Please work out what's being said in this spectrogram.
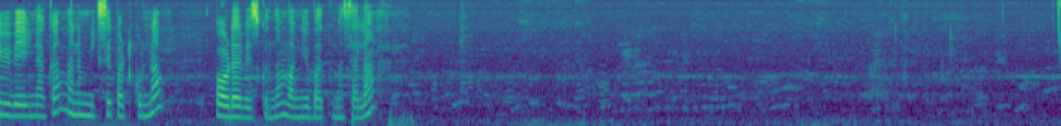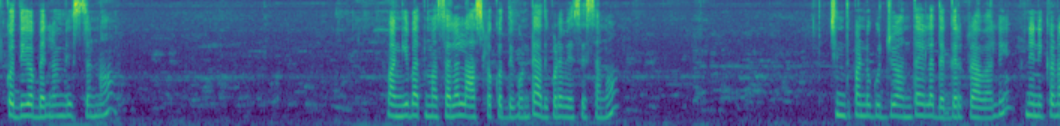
ఇవి వేగినాక మనం మిక్సీ పట్టుకున్న. పౌడర్ వేసుకుందాం. వంగీబాత్ మసాలా. కొద్దిగా బెల్లం వేస్తున్నా. వంగీబాత్ మసాలా లాస్ట్లో కొద్దిగా ఉంటే అది కూడా వేసేసాను. చింతపండు గుజ్జు అంతా ఇలా దగ్గరకు రావాలి. నేను ఇక్కడ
